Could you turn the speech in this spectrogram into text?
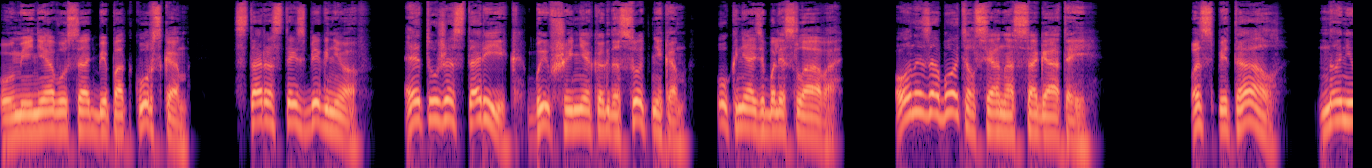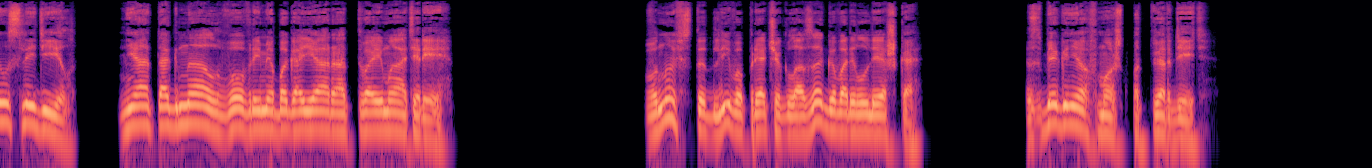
У меня в усадьбе под Курском староста Избегнев, это уже старик, бывший некогда сотником у князя Болеслава. Он и заботился о нас с Агатой. Воспитал, но не уследил, не отогнал вовремя Богояра от твоей матери. Вновь стыдливо пряча глаза, говорил Лешка. Сбегнев может подтвердить.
